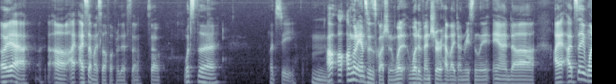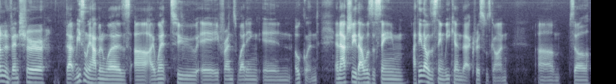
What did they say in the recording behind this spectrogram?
Oh yeah, uh, I I set myself up for this, so so What's the? Let's see. Hmm. I'll, I'll- I'm going to answer this question. What what adventure have I done recently? And uh, I I'd say one adventure that recently happened was uh, I went to a friend's wedding in Oakland, and actually that was the same. I think that was the same weekend that Chris was gone. Um, so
